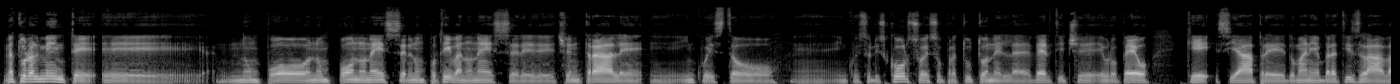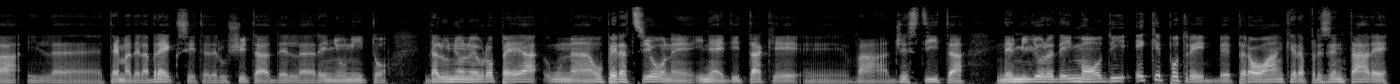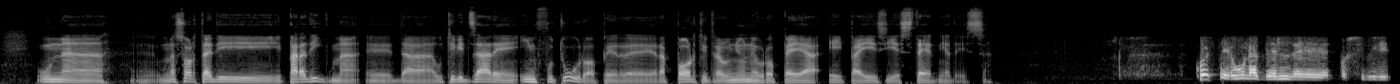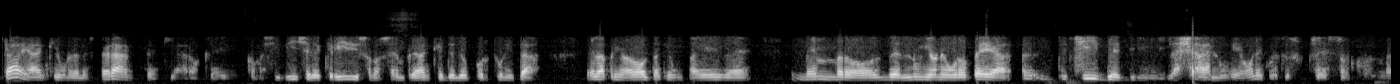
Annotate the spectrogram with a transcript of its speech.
Naturalmente eh, non, può, non, può, non essere, non poteva non essere centrale eh, in, questo, eh, in, questo, discorso e soprattutto nel vertice europeo che si apre domani a Bratislava il eh, tema della Brexit, dell'uscita del Regno Unito dall'Unione Europea, un'operazione inedita che eh, va gestita nel migliore dei modi e che potrebbe però anche rappresentare una eh, una sorta di paradigma da utilizzare in futuro per rapporti tra l'Unione Europea e i paesi esterni ad essa? Questa è una delle possibilità e anche una delle speranze. È chiaro che, come si dice, le crisi sono sempre anche delle opportunità. È la prima volta che un paese membro dell'Unione Europea eh, decide di lasciare l'Unione, questo è successo con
